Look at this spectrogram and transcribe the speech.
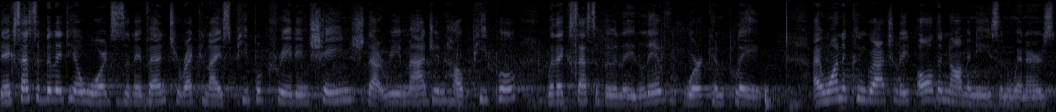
The Accessibility Awards is an event to recognize people creating change that reimagine how people with accessibility live, work and play. I want to congratulate all the nominees and winners,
